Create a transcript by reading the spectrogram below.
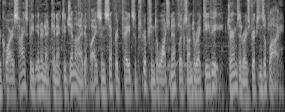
Requires high-speed internet-connected Gemini device and separate paid subscription to watch Netflix on DirecTV. Terms and restrictions apply.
